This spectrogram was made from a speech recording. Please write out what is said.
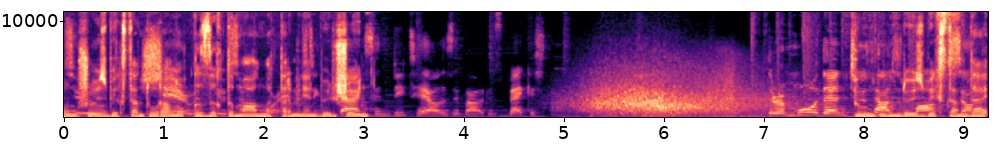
коңшу өзбекстан тууралуу кызыктуу маалыматтар менен бөлүшөйүн. бүгүнкү күндө өзбекстанда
